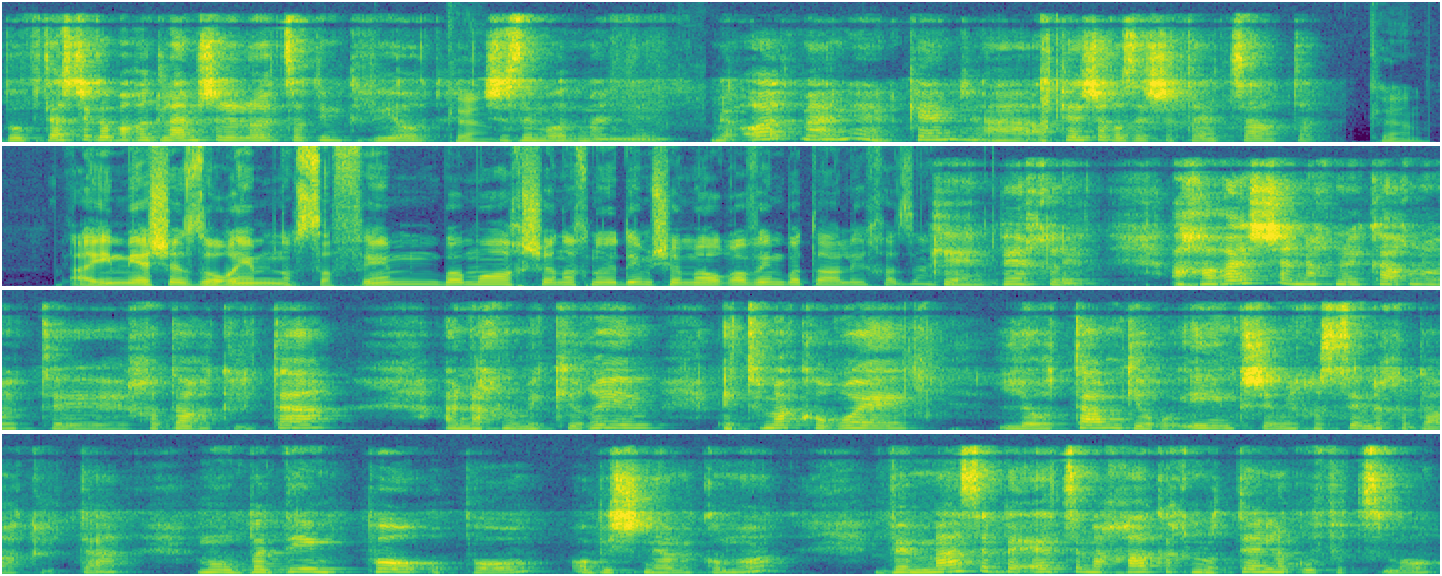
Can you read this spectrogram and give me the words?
ועובדה שגם הרגליים שלו לא יוצאות עם כוויות, כן. שזה מאוד מעניין. מאוד מעניין, כן, הקשר הזה שאתה יצרת. כן. האם יש אזורים נוספים במוח שאנחנו יודעים שמעורבים בתהליך הזה? כן, בהחלט. אחרי שאנחנו הכרנו את אה, חדר הקליטה, אנחנו מכירים את מה קורה לאותם גירויים כשהם נכנסים לחדר הקליטה, מעובדים פה או פה, או בשני המקומות, ומה זה בעצם אחר כך נותן לגוף עצמו,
